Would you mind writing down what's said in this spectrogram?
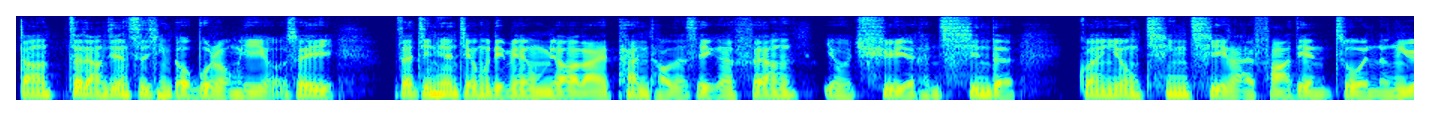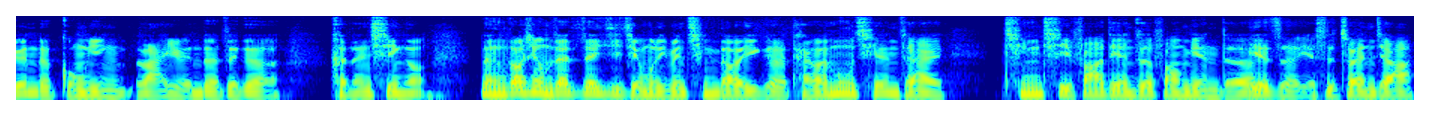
当然这两件事情都不容易哦，所以在今天节目里面，我们要来探讨的是一个非常有趣也很新的。关于用氢气来发电作为能源的供应来源的这个可能性哦，那很高兴我们在这一期节目里面请到一个台湾目前在氢气发电这方面的业者，也是专家，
